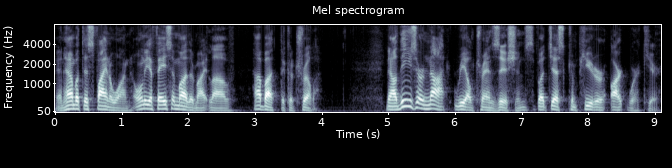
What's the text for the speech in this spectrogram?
And how about this final one? Only a face a mother might love. How about the Cotrilla? Now, these are not real transitions, but just computer artwork here.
